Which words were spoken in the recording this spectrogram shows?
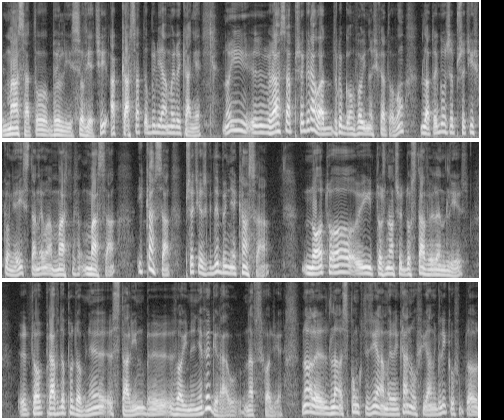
masa to byli Sowieci, a kasa to byli Amerykanie. No i y, rasa przegrała II wojnę światową, dlatego że przeciwko niej stanęła masa i kasa. Przecież gdyby nie kasa, no to i to znaczy dostawy Lend-Lease, to prawdopodobnie Stalin by wojny nie wygrał na wschodzie. No ale dla, z punktu widzenia Amerykanów i Anglików to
